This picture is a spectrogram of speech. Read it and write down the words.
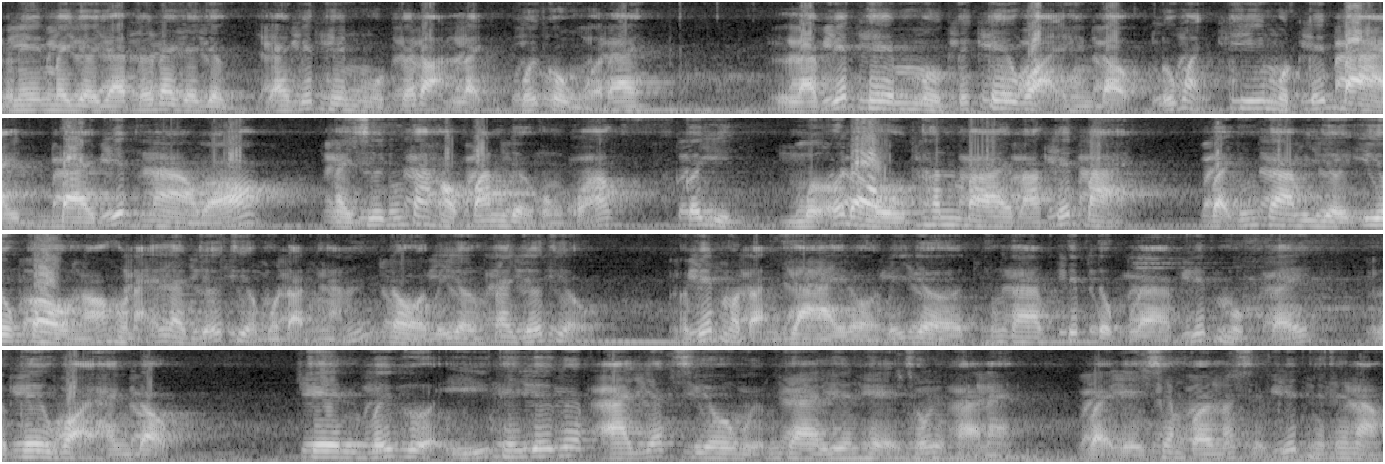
Cho nên bây giờ ra tới đây ra dừng ra viết thêm một cái đoạn lệnh cuối cùng ở đây. Là viết thêm một cái kêu gọi hành động đúng không khi một cái bài bài viết nào đó ngày xưa chúng ta học văn được còn quá cái gì? Mở đầu thân bài và kết bài. Vậy chúng ta bây giờ yêu cầu nó hồi nãy là giới thiệu một đoạn ngắn rồi bây giờ chúng ta giới thiệu viết một đoạn dài rồi. Bây giờ chúng ta tiếp tục là viết một cái kêu gọi hành động trên với gợi ý thế giới web Ajaxio Nguyễn Trai liên hệ số điện thoại này vậy để xem coi nó sẽ viết như thế nào.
